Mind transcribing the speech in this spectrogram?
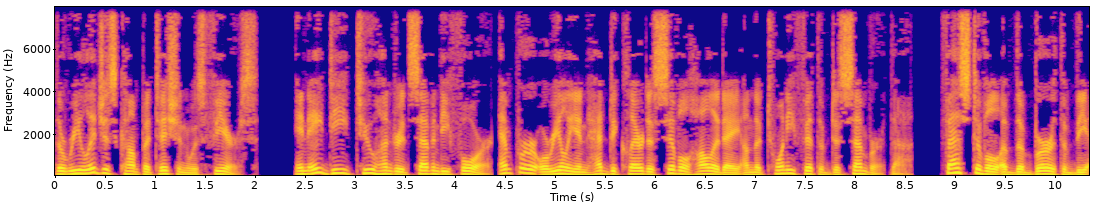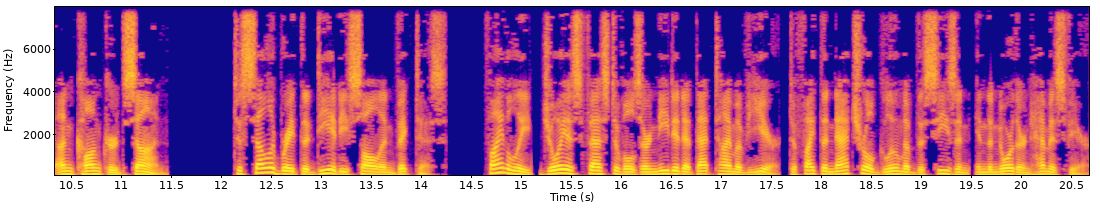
The religious competition was fierce. In AD 274, Emperor Aurelian had declared a civil holiday on 25 December the festival of the birth of the unconquered sun to celebrate the deity Sol Invictus. Finally, joyous festivals are needed at that time of year, to fight the natural gloom of the season in the Northern Hemisphere.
